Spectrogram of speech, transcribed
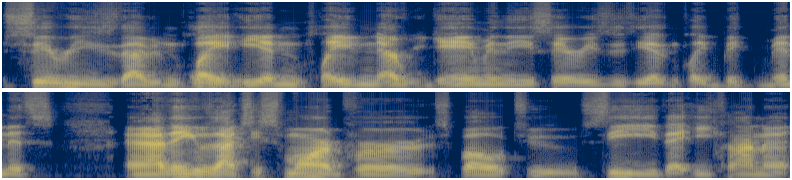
series that have been played. He hadn't played in every game in these series. He hasn't played big minutes, and I think it was actually smart for Spo to see that he kind of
